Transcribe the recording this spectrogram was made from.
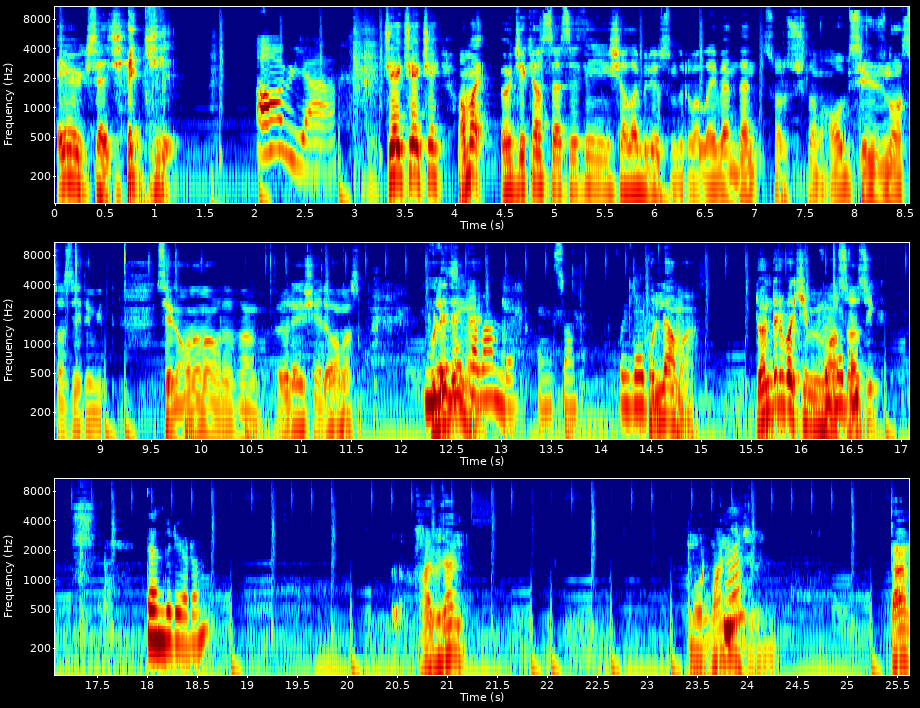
en yüksek çek ki Abi ya. çek çek çek ama önceki hassasiyetini inşallah biliyorsundur. Vallahi benden sonra suçlama. Abi senin yüzünden hassasiyetim gitti. Seni ananı avradı falan. Öyle şeyler olmasın. Fulledin 20 mi? falandı en son. Fullledim. Fulle ama. Döndür bakayım bir Fulledim. mouse azıcık. Döndürüyorum. Harbiden normal mi Hı? acaba? Tamam.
